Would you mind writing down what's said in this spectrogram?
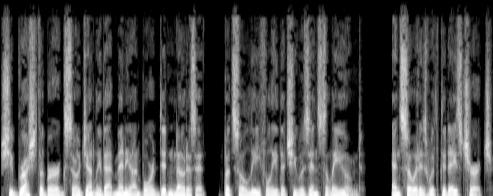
She brushed the berg so gently that many on board didn't notice it, but so lethally that she was instantly oomed. And so it is with today's church.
